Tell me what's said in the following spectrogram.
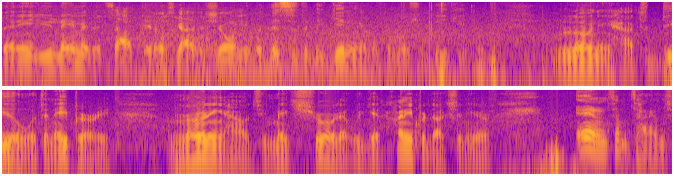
Binnie you name it it's out there those guys are showing you. But this is the beginning of a commercial beekeeper learning how to deal with an apiary learning how to make sure that we get honey production here. And sometimes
